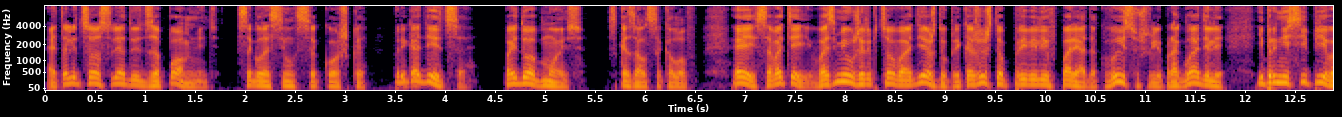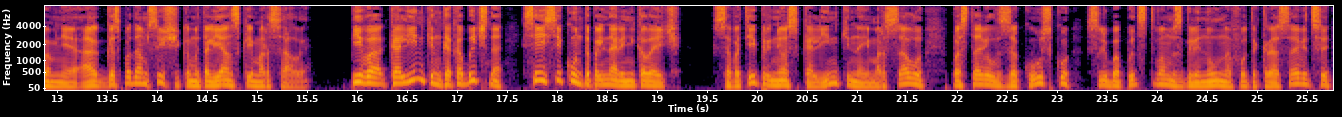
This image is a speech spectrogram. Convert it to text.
«Это лицо следует запомнить», — согласился Кошка. «Пригодится. Пойду обмоюсь». — сказал Соколов. «Эй, Саватей, возьми у Жеребцова одежду, прикажи, чтоб привели в порядок, высушили, прогладили и принеси пиво мне, а господам сыщикам итальянской марсалы». «Пиво Калинкин, как обычно, сей секунд, Аполлинарий Николаевич». Саватей принес Калинкина и Марсалу, поставил закуску, с любопытством взглянул на фото красавицы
